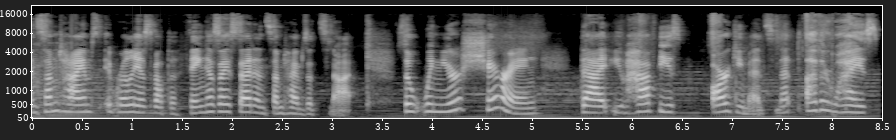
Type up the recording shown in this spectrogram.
And sometimes it really is about the thing, as I said, and sometimes it's not. So, when you're sharing that you have these arguments and that otherwise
